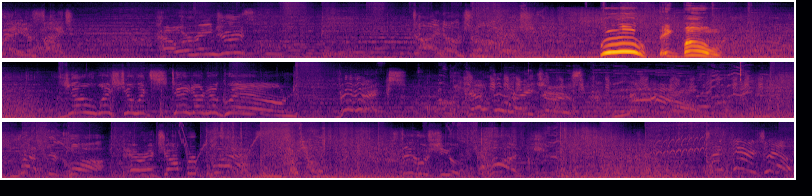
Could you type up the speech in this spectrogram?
ready to fight. Power Rangers, Dino Charge. Woo! Big boom! You wish you had stayed underground. Vivix! Get the Rangers! Now! Raptor Claw, Parachopper Blast. Stego Shield, punch. Triceradrill!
